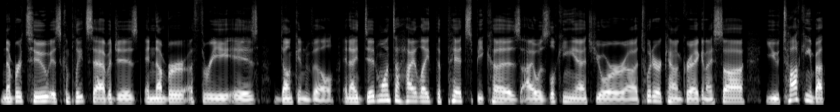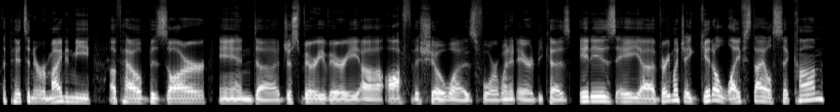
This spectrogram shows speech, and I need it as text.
number two is Complete Savages, and number three is Duncanville. And I did want to highlight The Pits because I was looking at your uh, Twitter account, Greg, and I saw you talking about The Pits, and it reminded me of how bizarre and uh, just very, very uh, off the show was for when it aired because it is a uh, very much a get a lifestyle sitcom,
